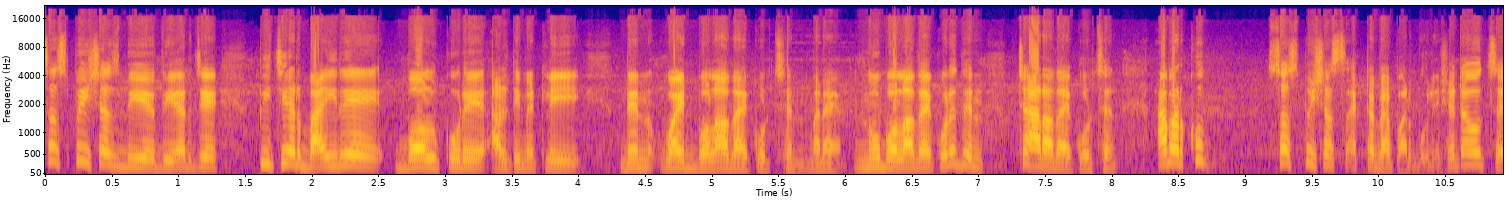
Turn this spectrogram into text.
সাসপিশিয়াস বিহেভিয়ার যে পিচের বাইরে বল করে আলটিমেটলি দেন হোয়াইট বল আদায় করছেন মানে নো বল আদায় করে দেন চার আদায় করছেন। আবার খুব সাসপিশাস একটা ব্যাপার বলি। সেটা হচ্ছে,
